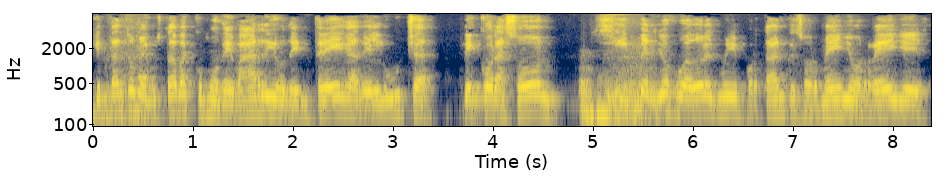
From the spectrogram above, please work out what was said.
que tanto me gustaba como de barrio, de entrega, de lucha, de corazón. Sí perdió jugadores muy importantes, Ormeño, Reyes,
